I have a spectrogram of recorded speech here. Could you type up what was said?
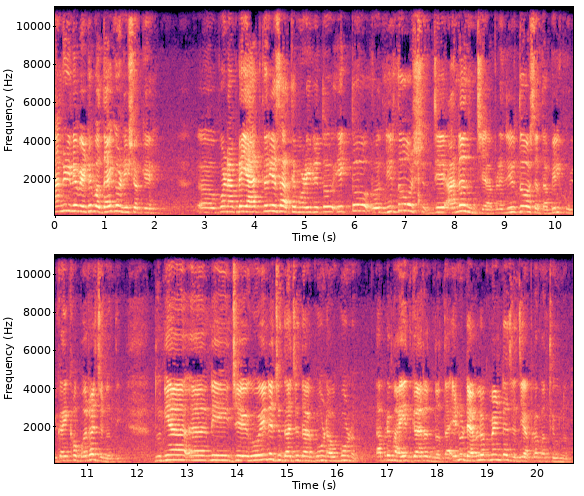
આંગળીને બેઠે બધાય ગણી શકે. પણ આપણે યાદ કરીએ સાથે મળીને તો એક તો નિર્દોષ જે આનંદ છે, આપણે નિર્દોષ હતા, બિલકુલ કાંઈ ખબર જ નથી. દુનિયાની જે હોય ને જુદા જુદા ગુણ, અવગુણ આપણે માહિતગાર જ નહોતા. એનું ડેવલપમેન્ટ જ હજી આપણામાં થયું નહોતું.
